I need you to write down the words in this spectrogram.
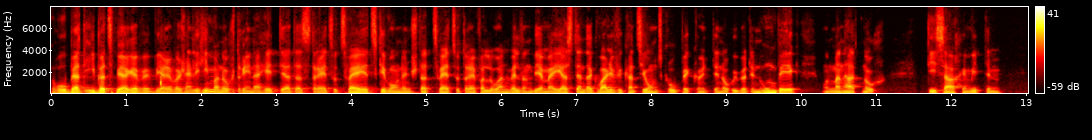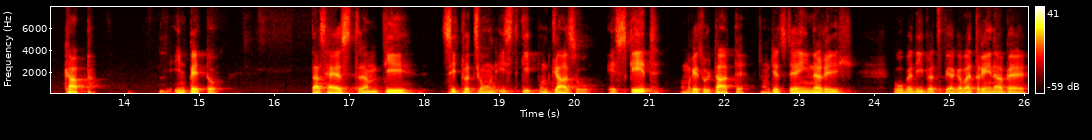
Robert Ibertsberger wäre wahrscheinlich immer noch Trainer, hätte er das 3 zu 2 jetzt gewonnen statt 2 zu 3 verloren, weil dann wäre man Erster in der Qualifikationsgruppe, könnte noch über den Umweg und man hat noch die Sache mit dem Cup in petto. Das heißt, ähm, die Situation ist gib und klar so. Es geht um Resultate. Und jetzt erinnere ich, Robert Ibertsberger war Trainer bei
